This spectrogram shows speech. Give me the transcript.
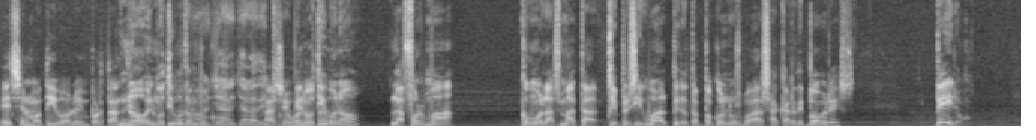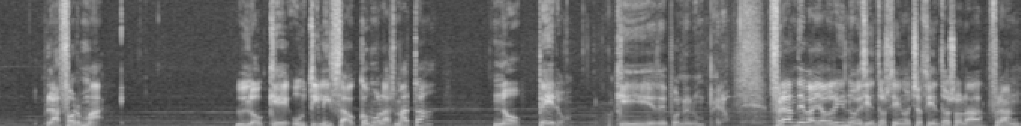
Es el motivo, lo importante. No, el motivo No, no, tampoco. ya, ya lo dicho. Ah, sí, el motivo claro. no. La forma como las mata siempre es igual, pero tampoco nos va a sacar de pobres. Pero la forma, lo que utiliza o cómo las mata, no, pero. Aquí he de poner un pero. Fran de Valladolid, 900, 100, 800. Hola, Fran.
